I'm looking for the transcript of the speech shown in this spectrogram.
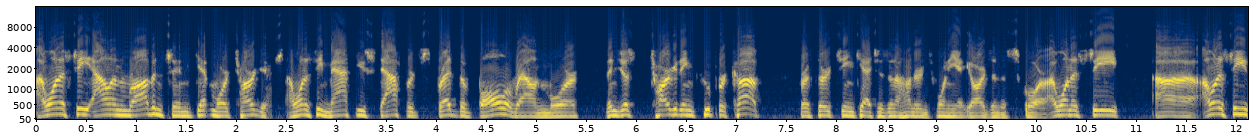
I want to see Allen Robinson get more targets. I want to see Matthew Stafford spread the ball around more than just targeting Cooper Kupp for 13 catches and 128 yards in the score. I want to see uh, I want to see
